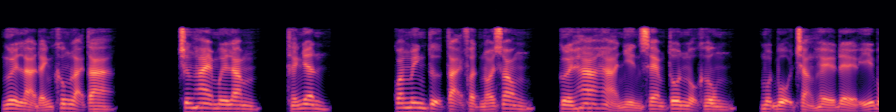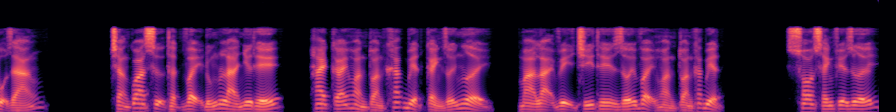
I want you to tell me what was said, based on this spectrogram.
Ngươi là đánh không lại ta. Chương 25, Thánh nhân. Quang Minh tự tại Phật nói xong, cười ha hả nhìn xem tôn ngộ không, một bộ chẳng hề để ý bộ dáng. Chẳng qua sự thật vậy đúng là như thế, hai cái hoàn toàn khác biệt cảnh giới người, mà lại vị trí thế giới vậy hoàn toàn khác biệt. So sánh phía dưới,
